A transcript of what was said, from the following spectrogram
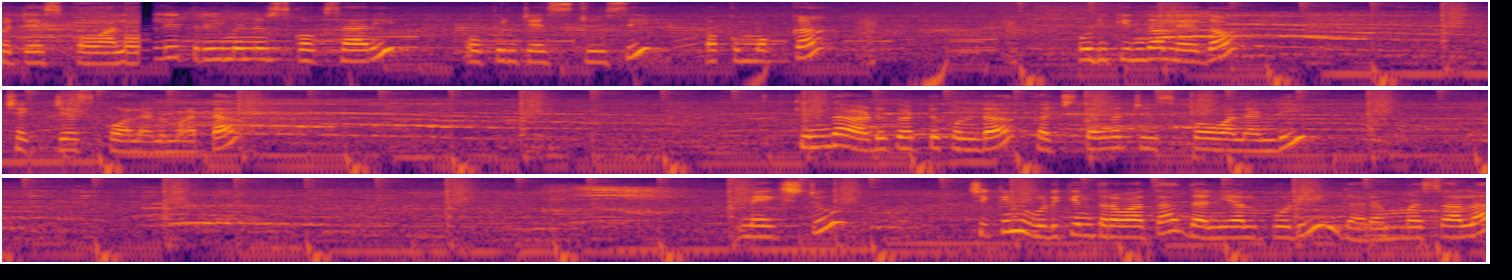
పెట్టేసుకోవాలి. మళ్ళీ త్రీ మినిట్స్కి ఒకసారి ఓపెన్ చేసి చూసి ఒక ముక్క ఉడికిందో లేదో చెక్ చేసుకోవాలన్నమాట. కింద అడుగట్టకుండా ఖచ్చితంగా చూసుకోవాలండి. నెక్స్ట్ చికెన్ ఉడికిన తర్వాత ధనియాల పొడి గరం మసాలా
